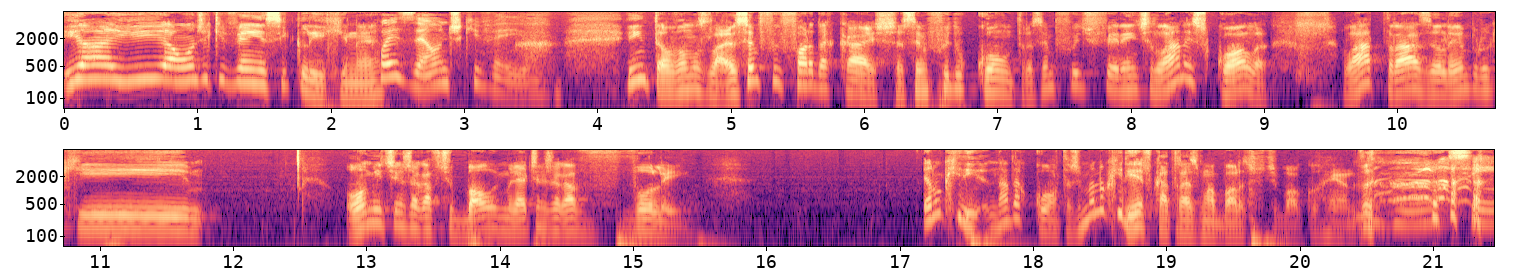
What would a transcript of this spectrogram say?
E aí, aonde que vem esse clique, né? Pois é, onde que veio? Então, vamos lá. Eu sempre fui fora da caixa, sempre fui do contra, sempre fui diferente. Lá na escola, lá atrás, eu lembro que homem tinha que jogar futebol e mulher tinha que jogar vôlei. Eu não queria, nada contra, mas não queria ficar atrás de uma bola de futebol correndo. Uhum, sim.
